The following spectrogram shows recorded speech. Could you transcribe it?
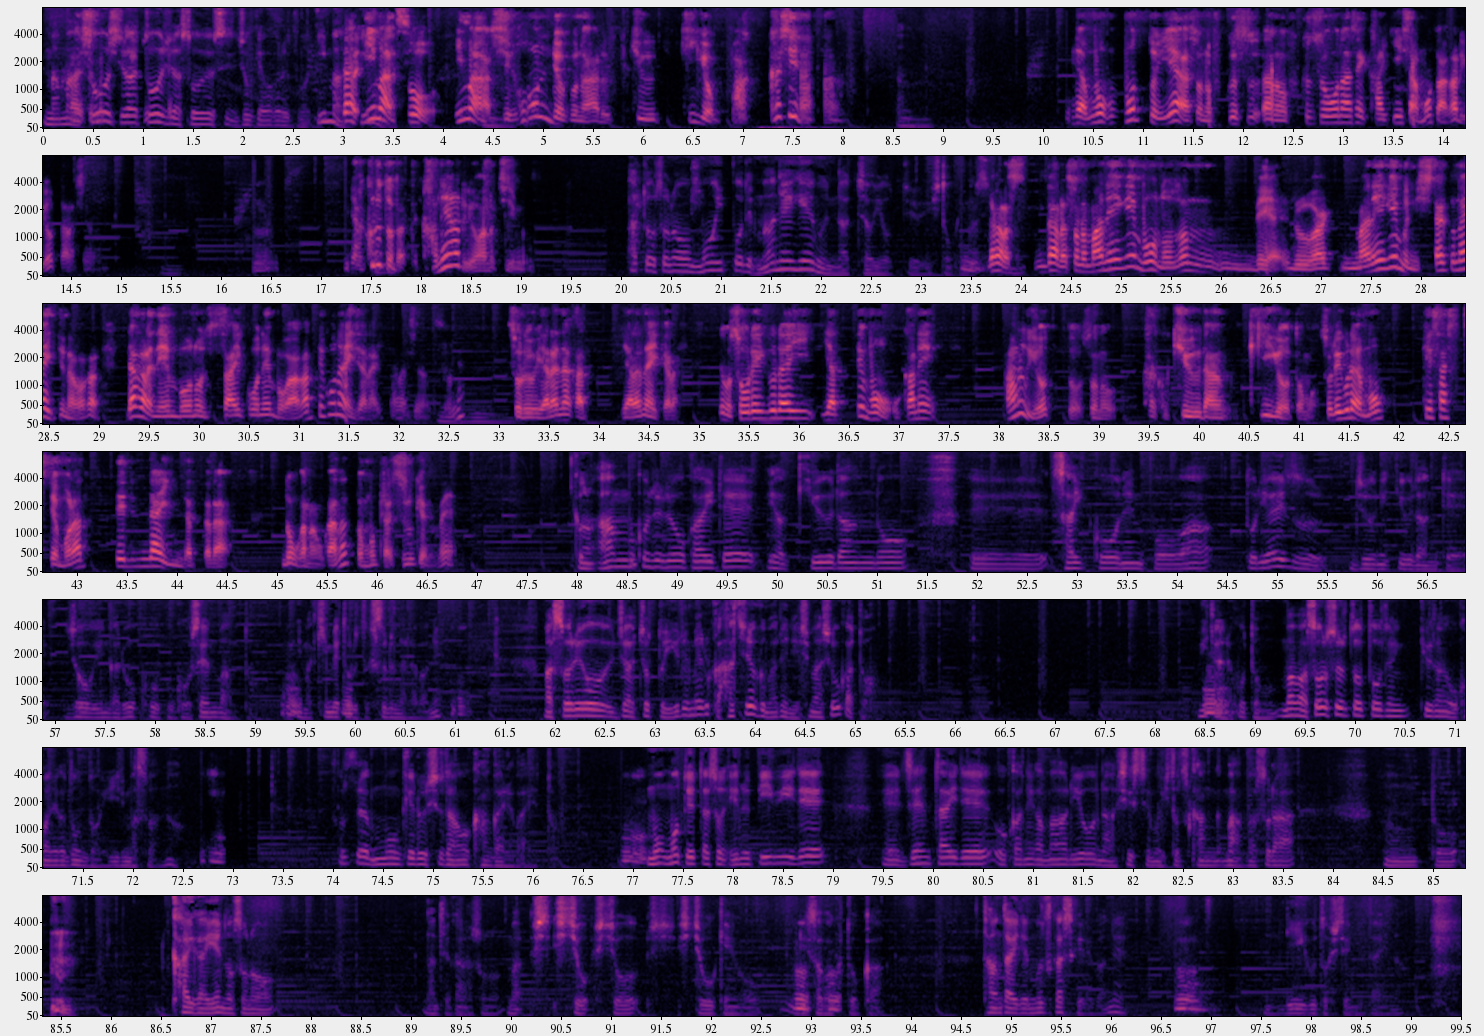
まあまあ当時は当時はそういう状況は分かると思う、今だ今と、今、資本力のある企業ばっかしな、うん。いやももっといや、その複数あの複数オーナー制解禁したらもっと上がるよって話なの、うん、ヤクルトだって金あるよ、あのチーム。あと、そのもう一方でマネーゲームになっちゃうよっていう人もいます、ね、だから、だからそのマネーゲームを望んでるわマネーゲームにしたくないっていうのは分かる、だから年俸の最高年俸が上がってこないじゃないって話なんですよね、うんうん、それをやらなかやらないから、でもそれぐらいやってもお金あるよと、その各球団、企業とも、それぐらい儲けさせてもらってないんだったら、どうかなのかなと思ったりするけどね。この暗黙の了解で、いや、球団の、えー、最高年俸は、とりあえず12球団で上限が6億5000万と、うん、今決めとるとするならばね、うん、まあ、それをじゃあちょっと緩めるか、8億までにしましょうかと。みたいなことも、うん、まあまあ、そうすると当然、球団のお金がどんどんいりますわな。うん、そして儲ける手段を考えればいいももっと言ったらその NPB で、えー、全体でお金が回るようなシステムを一つ考え、まあまあ、それは、うんと、海外へのその、なんていうかな、その、まあ、市長、市長、市長権をさばくとか、単体で難しければね、うんリーグとしてみたいな、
